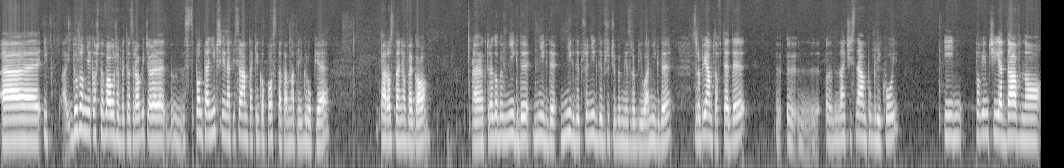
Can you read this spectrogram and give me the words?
E, I dużo mnie kosztowało, żeby to zrobić, ale mm, spontanicznie napisałam takiego posta tam na tej grupie parozdaniowego, e, którego bym nigdy, nigdy, nigdy, przenigdy w życiu bym nie zrobiła, nigdy. Zrobiłam to wtedy, y, y, y, nacisnęłam publikuj i powiem Ci, ja dawno,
